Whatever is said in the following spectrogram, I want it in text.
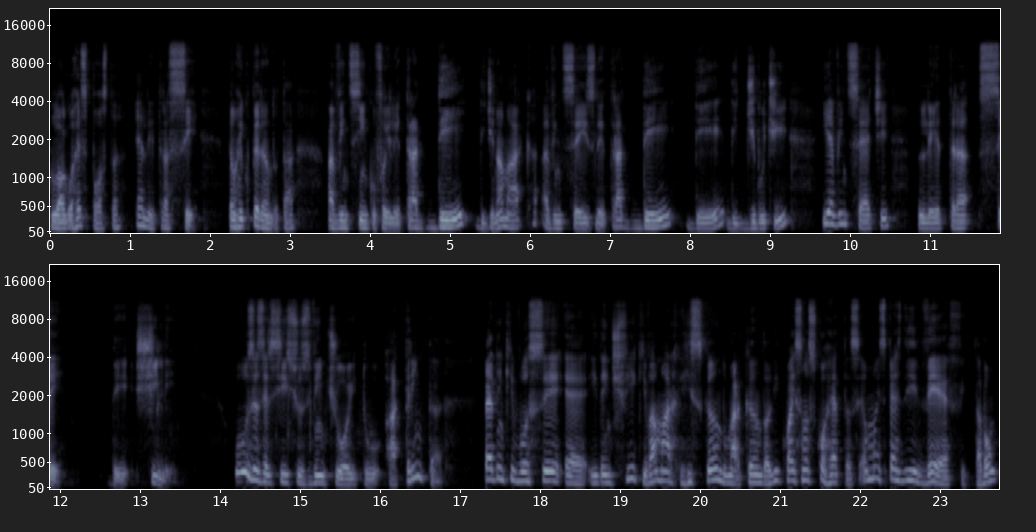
Logo, a resposta é letra C. Então, recuperando, tá? A 25 foi letra D de Dinamarca, a 26 letra D, D de Djibouti e a 27 letra C de Chile. Os exercícios 28 a 30 pedem que você é, identifique, vá mar riscando, marcando ali quais são as corretas. É uma espécie de VF, tá bom?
